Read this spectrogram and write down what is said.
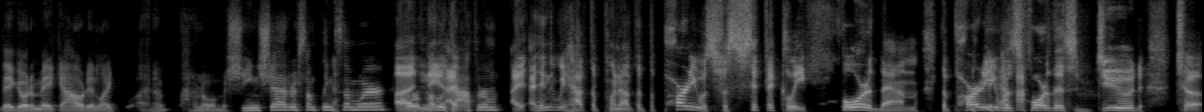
They go to make out in like, I don't, I don't know, a machine shed or something somewhere Uh, or a Nate, public I- bathroom. I, I think that we have to point out that the party was specifically for them. The party was for this dude to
